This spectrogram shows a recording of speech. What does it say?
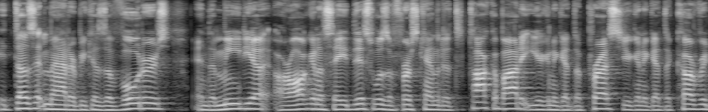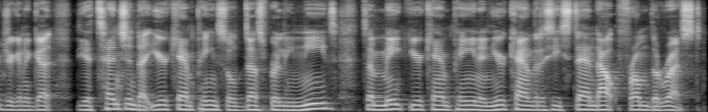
it doesn't matter because the voters and the media are all going to say this was the first candidate to talk about it. You're going to get the press, you're going to get the coverage, you're going to get the attention that your campaign so desperately needs to make your campaign and your candidacy stand out from the rest.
